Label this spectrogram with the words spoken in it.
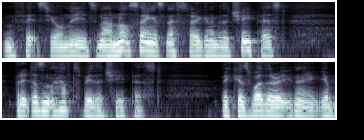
and fits your needs. Now, I'm not saying it's necessarily going to be the cheapest, but it doesn't have to be the cheapest because whether you know you're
